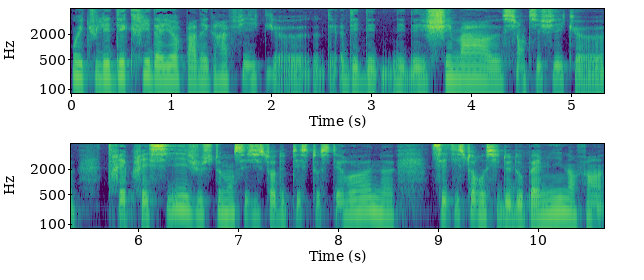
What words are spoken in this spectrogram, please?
Oui, tu les décris d'ailleurs par des graphiques, euh, des, schémas euh, scientifiques euh, très précis, justement ces histoires de testostérone, cette histoire aussi de dopamine, enfin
